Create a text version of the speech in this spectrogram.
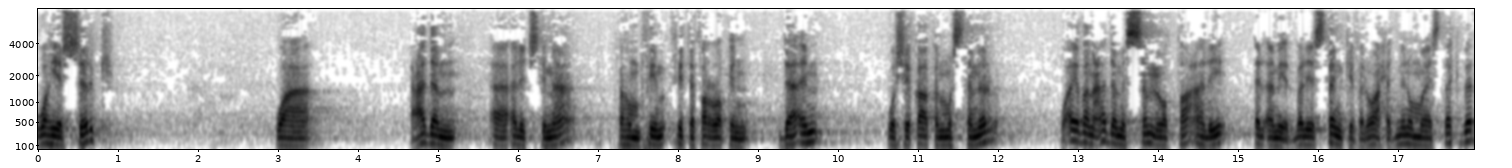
وهي الشرك وعدم آه، الاجتماع فهم في في تفرق دائم وشقاق مستمر وأيضا عدم السمع والطاعة للأمير. بل يستنكف الواحد منهم ويستكبر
